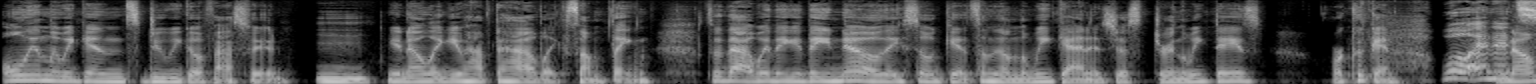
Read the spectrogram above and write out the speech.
only on the weekends do we go fast food. Mm. You know, like you have to have like something. So that way they they know they still get something on the weekend. It's just during the weekdays we're cooking. Well, and You it's know,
